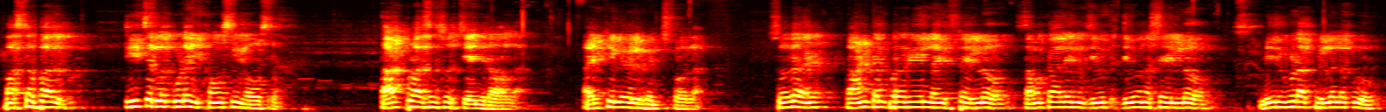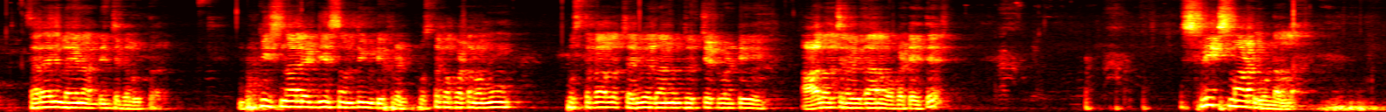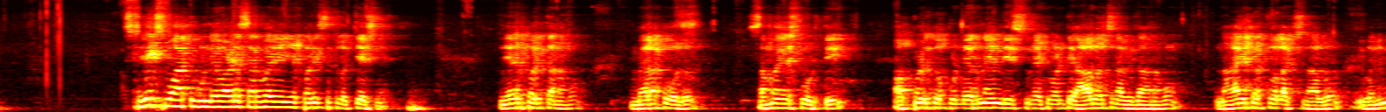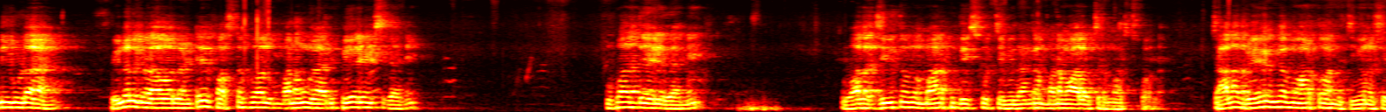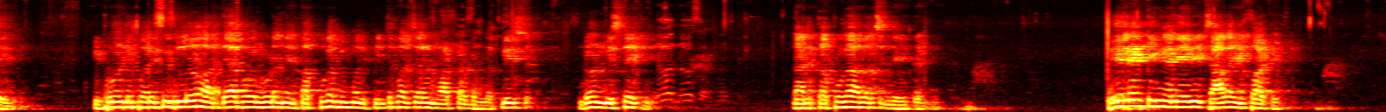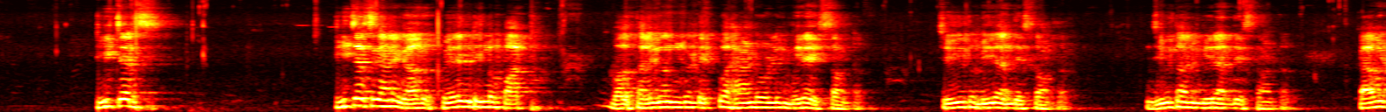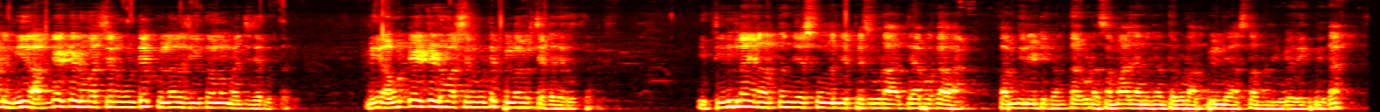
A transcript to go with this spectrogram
ఫస్ట్ ఆఫ్ ఆల్ టీచర్లకు కూడా ఈ కౌన్సిలింగ్ అవసరం. థాట్ ప్రాసెస్లో చేంజ్ రావాలా? ఐక్యూ లెవెల్ పెంచుకోవాలా? సో దట్ కాంటెంపరీ లైఫ్ స్టైల్లో సమకాలీన జీవిత జీవన శైలిలో మీరు కూడా పిల్లలకు సరైన line అందించగలుగుతారు. Bookish knowledge is something different పుస్తక పఠనము పుస్తకాల్లో చదివే దాని నుంచి వచ్చేటువంటి ఆలోచన విధానం ఒకటైతే స్ట్రీట్ స్మార్ట్గా ఉండాలి. స్ట్రీట్ స్మార్ట్గా ఉండేవాడే సర్వైవ్ అయ్యే పరిస్థితులు వచ్చేసినాయి. నేర్పరితనము మెలకువలు సమయస్ఫూర్తి అప్పటికప్పుడు నిర్ణయం తీసుకునేటువంటి ఆలోచన విధానము నాయకత్వ లక్షణాలు ఇవన్నీ కూడా పిల్లలకు రావాలంటే ఫస్ట్ ఆఫ్ ఆల్ మనం కానీ పేరెంట్స్ కానీ ఉపాధ్యాయులు కానీ వాళ్ళ జీవితంలో మార్పు తీసుకొచ్చే విధంగా మనం ఆలోచన మార్చుకోవాలి. చాలా వేగంగా మారుతోంది జీవనశైలి ఇటువంటి పరిస్థితుల్లో అధ్యాపకులు కూడా నేను తప్పుగా మిమ్మల్ని కించపరచాలని మాట్లాడడం లేదు. ప్లీజ్ డోంట్ మిస్టేక్ దాన్ని తప్పుగా ఆలోచన చేయకండి. పేరెంటింగ్ అనేది చాలా ఇంపార్టెంట్ టీచర్స్ టీచర్స్ గానే కాదు పేరెంటింగ్లో పార్ట్ వాళ్ళ తల్లిదండ్రుల కంటే ఎక్కువ హ్యాండ్ హోల్డింగ్ మీరే ఇస్తూ ఉంటారు. జీవితం మీరే అందిస్తూ ఉంటారు. జీవితాన్ని మీరే అందిస్తూ ఉంటారు. కాబట్టి మీరు అప్డేటెడ్ వర్షన్ ఉంటే పిల్లల జీవితంలో మంచి జరుగుతుంది. మీరు అవుట్డేటెడ్ వర్షన్ ఉంటే పిల్లలకు చెడ్డ జరుగుతుంది. ఈ తిన్ లైన్ అర్థం చేసుకోమని చెప్పేసి కూడా అధ్యాపక కమ్యూనిటీకి అంతా కూడా సమాజానికి అంతా కూడా అప్పీల్ చేస్తామని నివేదిక వేదిక మీద.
